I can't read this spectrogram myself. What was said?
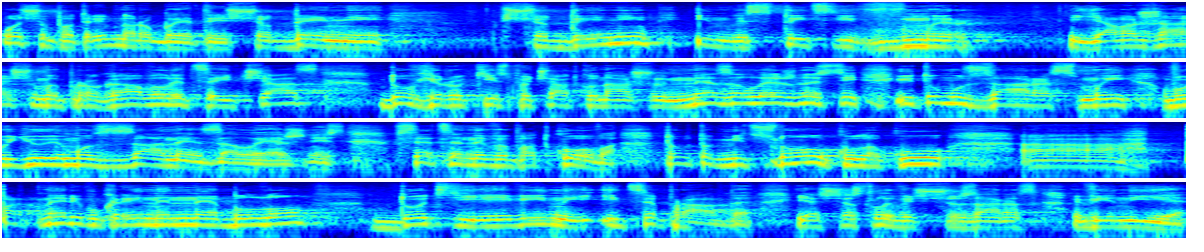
Ось що потрібно робити щоденні, щоденні інвестиції в мир. І Я вважаю, що ми прогавили цей час довгі роки з початку нашої незалежності, і тому зараз ми воюємо за незалежність. Все це не випадково. Тобто міцного кулаку а, партнерів України не було до цієї війни, і це правда. Я щасливий, що зараз він є,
